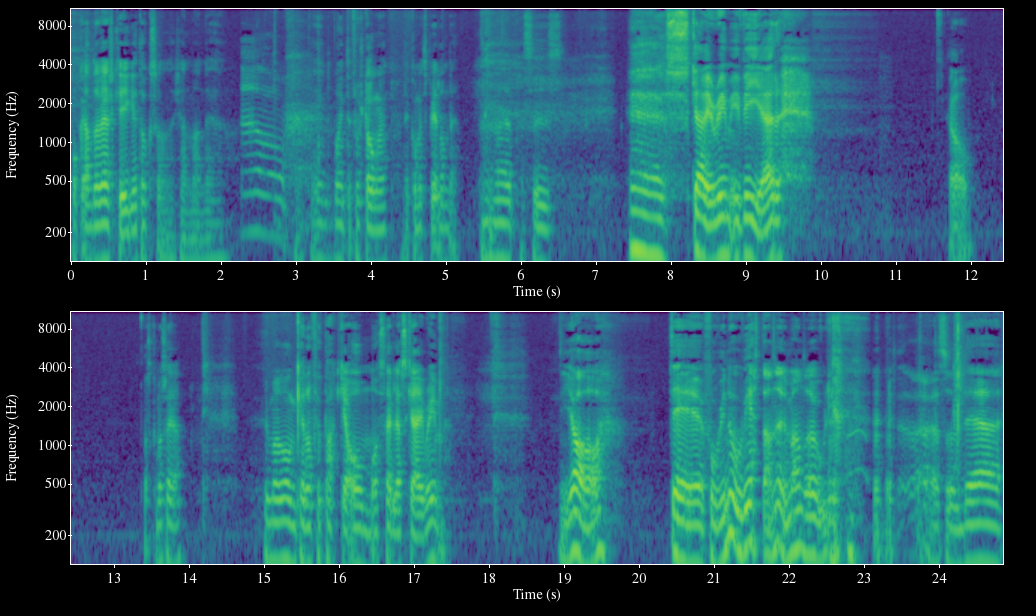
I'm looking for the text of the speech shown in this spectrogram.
Och andra världskriget också, känner man det. Det var inte första gången det kom ett spel om det. Nej, precis. Eh, Skyrim i VR. Ja. Vad ska man säga? Hur många gånger kan de förpacka om och sälja Skyrim? Ja. Det får vi nog veta nu med andra ord. alltså det är...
